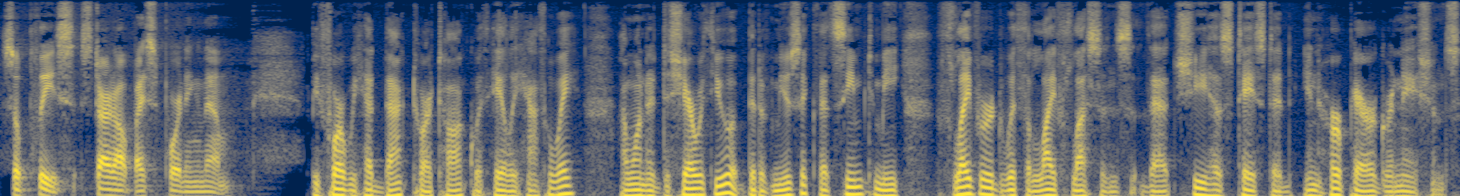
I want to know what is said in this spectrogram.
So please start out by supporting them. Before we head back to our talk with Haley Hathaway, I wanted to share with you a bit of music that seemed to me flavored with the life lessons that she has tasted in her peregrinations,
